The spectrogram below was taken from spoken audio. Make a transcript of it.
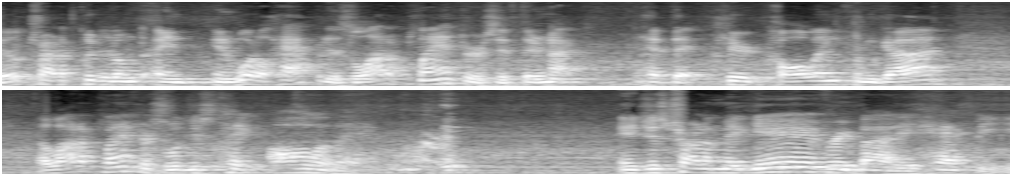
they'll try to put it on. And, and what'll happen is a lot of planters, if they're not have that clear calling from God, a lot of planters will just take all of that and just try to make everybody happy.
